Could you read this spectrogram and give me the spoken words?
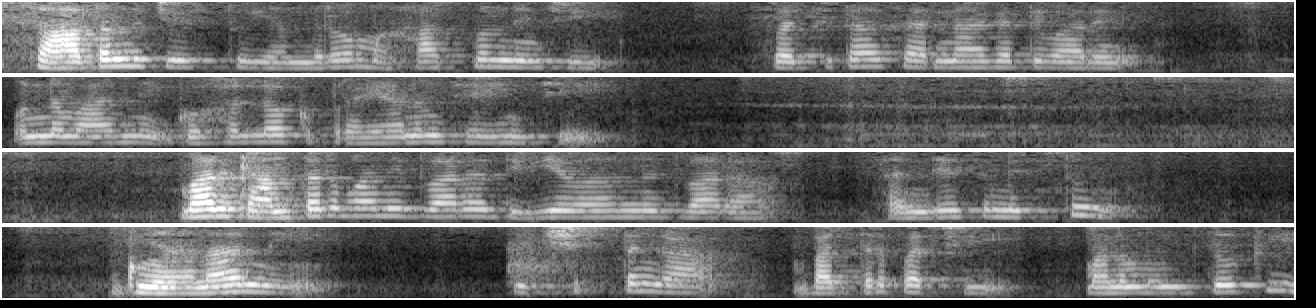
సాధనలు చేస్తూ ఎందరో మహాత్ముల నుంచి స్వచ్ఛతా శరణాగతి వారి ఉన్న వారిని గుహల్లోకి ప్రయాణం చేయించి వారికి అంతర్వాణి ద్వారా దివ్యవాణి ద్వారా సందేశం ఇస్తూ జ్ఞానాన్ని నిక్షిప్తంగా భద్రపరిచి మన ముందుకి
